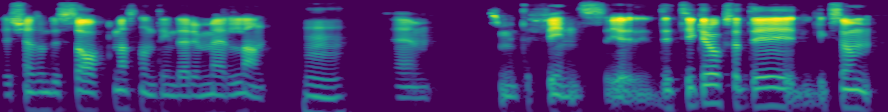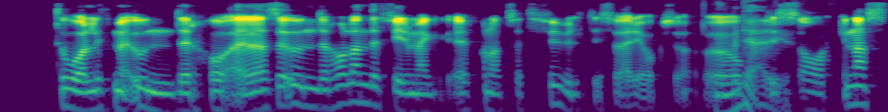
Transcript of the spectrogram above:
Det känns som det saknas någonting däremellan. Mm. eh, som inte finns. Jag, jag tycker också att det är liksom dåligt med underhåll, alltså underhållande filmer är på något sätt fult i Sverige också. Ja, och det det saknas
